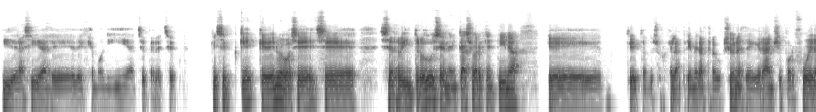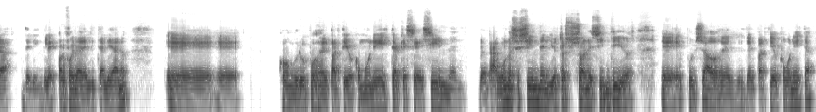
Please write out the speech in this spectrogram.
y de las ideas de, hegemonía, etcétera, etcétera. Que, que, de nuevo se, se, se, reintroducen en el caso de Argentina, que es donde surgen las primeras traducciones de Gramsci por fuera del inglés, por fuera del italiano, con grupos del Partido Comunista que se escinden. Algunos se escinden y otros son escindidos, eh, expulsados del, Partido Comunista,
